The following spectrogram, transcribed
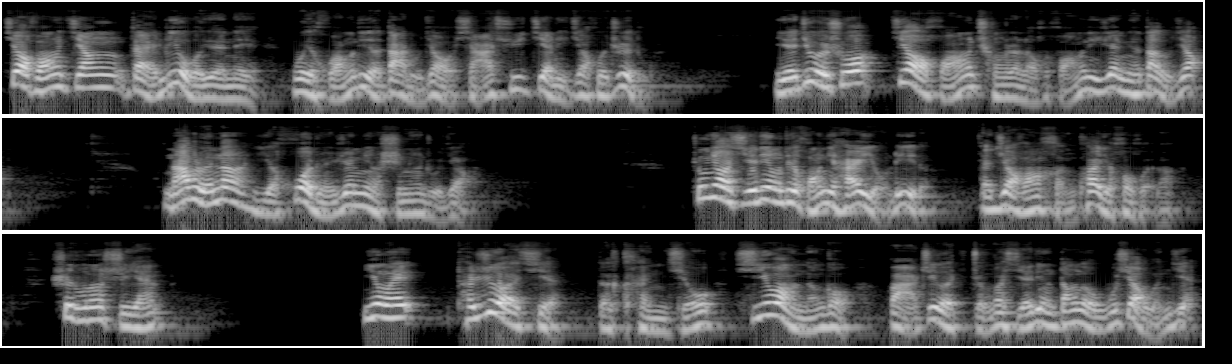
教皇将在六个月内为皇帝的大主教辖区建立教会制度，也就是说，教皇承认了皇帝任命的大主教。拿破仑呢，也获准任命十名主教。宗教协定对皇帝还是有利的，但教皇很快就后悔了，试图能食言。因为他热切的恳求，希望能够把这个整个协定当做无效文件。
